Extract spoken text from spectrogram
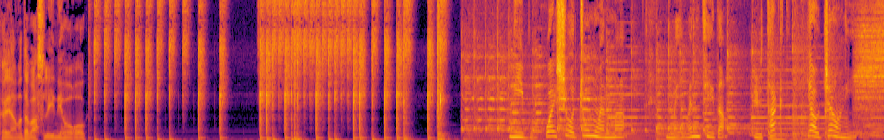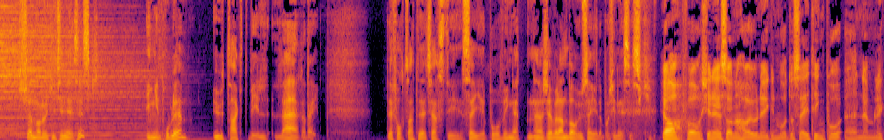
kan gjerne ta vaselin i håret òg. 你不会说中文吗？没问题的，语 takt 要教你。 Skjønner du ikke kinesisk? Ingen problem. Utakt vil lære deg. Det er fortsatt det Kjersti sier på vignetten her, Skjæveland, bare hun sier det på kinesisk. Ja, for kineserne har jo en egen måte å si ting på, eh, nemlig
